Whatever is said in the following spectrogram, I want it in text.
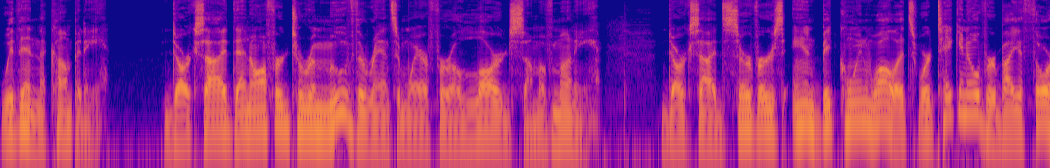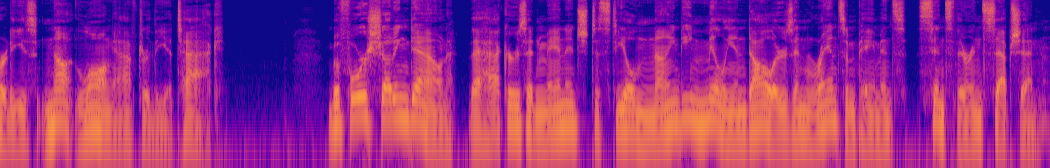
within the company. DarkSide then offered to remove the ransomware for a large sum of money. DarkSide's servers and Bitcoin wallets were taken over by authorities not long after the attack. Before shutting down, the hackers had managed to steal $90 million in ransom payments since their inception.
